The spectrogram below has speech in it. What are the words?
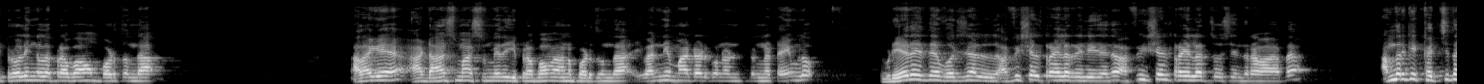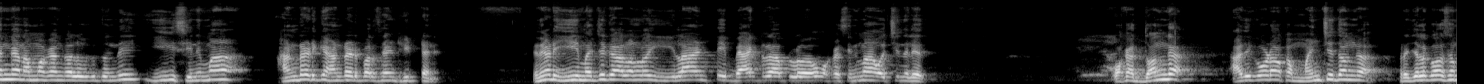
ట్రోలింగ్ల ప్రభావం పడుతుందా? అలాగే ఆ డాన్స్ మాస్టర్ మీద ఈ ప్రభావం ఏమైనా పడుతుందా? ఇవన్నీ మాట్లాడుకుని ఉంటున్న టైంలో ఇప్పుడు ఏదైతే ఒరిజినల్ అఫీషియల్ ట్రైలర్ రిలీజ్ అయిందో అఫీషియల్ ట్రైలర్ చూసిన తర్వాత అందరికీ ఖచ్చితంగా నమ్మకం కలుగుతుంది. ఈ సినిమా హండ్రెడ్కి హండ్రెడ్ పర్సెంట్ హిట్ అని. ఎందుకంటే ఈ మధ్యకాలంలో ఇలాంటి బ్యాక్ డ్రాప్లో ఒక సినిమా వచ్చింది లేదు. ఒక దొంగ అది కూడా ఒక మంచి దొంగ ప్రజల కోసం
